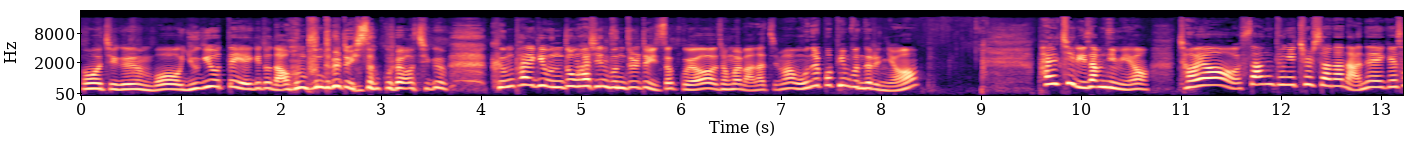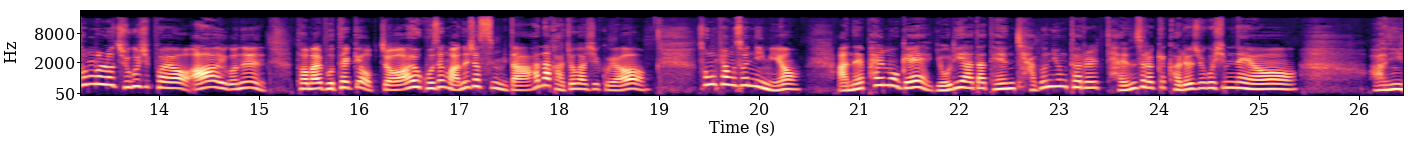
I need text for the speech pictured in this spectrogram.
어, 지금 뭐, 6.25 때 얘기도 나온 분들도 있었고요. 지금 금팔기 운동 하신 분들도 있었고요. 정말 많았지만, 오늘 뽑힌 분들은요. 8723님이요. 저요, 쌍둥이 출산한 아내에게 선물로 주고 싶어요. 아, 이거는 더 말 보탤 게 없죠. 아유, 고생 많으셨습니다. 하나 가져가시고요. 송평수 님이요. 아내 팔목에 요리하다 된 작은 흉터를 자연스럽게 가려주고 싶네요. 아니,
